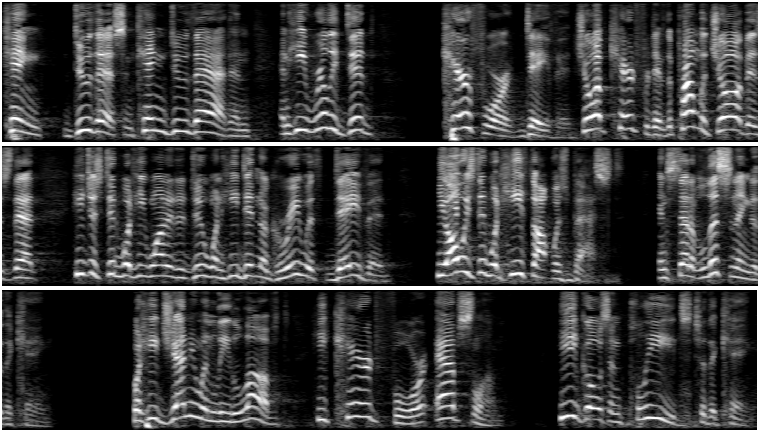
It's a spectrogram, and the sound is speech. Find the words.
King, do this, and King, do that. And, and he really did care for David. Joab cared for David. The problem with Joab is that he just did what he wanted to do when he didn't agree with David. He always did what he thought was best instead of listening to the king. But he genuinely loved, he cared for Absalom. He goes and pleads to the king.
